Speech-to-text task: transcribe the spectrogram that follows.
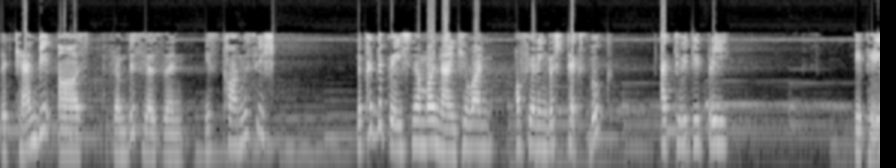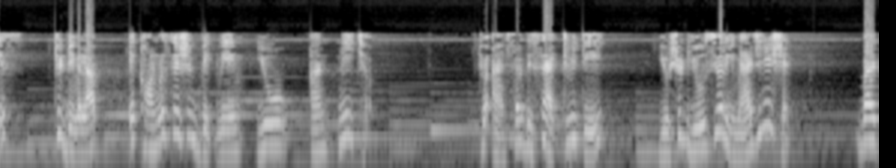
that can be asked from this lesson is conversation. Look at the page number 91 of your English textbook, activity 3. It is to develop a conversation between you and nature. To answer this activity, you should use your imagination. But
